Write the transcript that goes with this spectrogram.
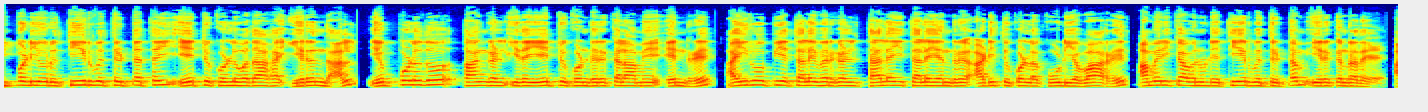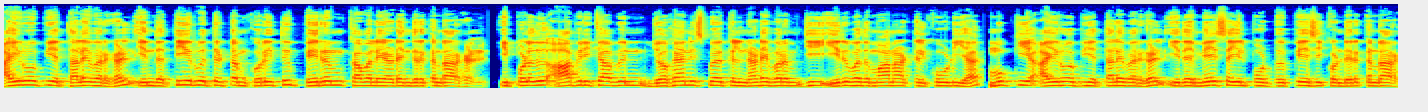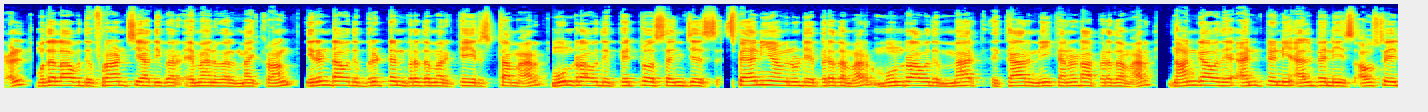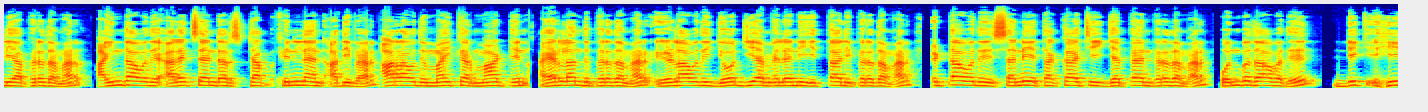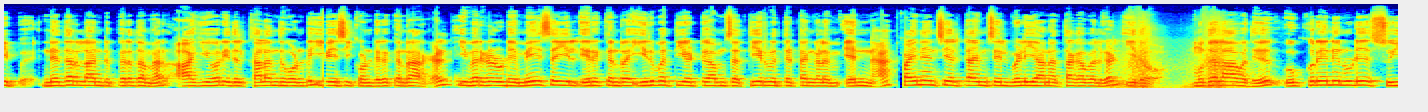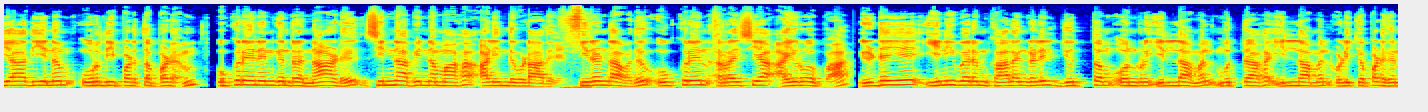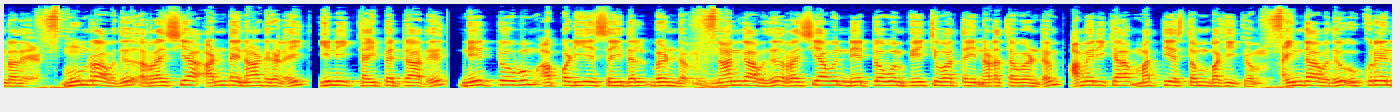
இப்படி ஒரு தீர்வு திட்டத்தை ஏற்றுக்கொள்ளுவதாக இருந்தால் எப்பொழுதோ தாங்கள் இதை ஏற்றுக்கொண்டிருக்கலாமே என்று ஐரோப்பிய தலைவர்கள் தலை தலை என்று அடித்துக் கொள்ளக்கூடியவாறு அமெரிக்காவினுடைய தீர்வு திட்டம் இருக்கின்றது. ஐரோப்பிய தலைவர்கள் இந்த தீர்வு திட்டம் குறித்து பெரும் கவலை அடைந்திருக்கின்றார்கள். இப்பொழுது ஆப்பிரிக்காவின் ஜொஹானிஸ்பர்கில் நடைபெறும் ஜி இருபது மாநாட்டில் கூடிய முக்கிய ஐரோப்பிய தலைவர்கள் இதை மேசையில் போட்டு பேசிக் கொண்டிருக்கின்றார்கள். முதலாவது பிரான்சி அதிபர் எம் எமானுவல் மேக்ராங் இரண்டாவது பிரிட்டன் பிரதமர் கெய்ர் ஸ்டமர் மூன்றாவது பெட்ரோ செஞ்சஸ் ஸ்பானியாவினுடைய பிரதமர் மூன்றாவது மார்க் கார்னி கனடா பிரதமர் நான்காவது ஆண்டனி அல்பனீஸ் ஆஸ்திரேலியா பிரதமர் ஐந்தாவது அலெக்சாண்டர் ஸ்டப் பின்லாந்து அதிபர் ஆறாவது மைக்கர் மார்டின் அயர்லாந்து பிரதமர் ஏழாவது ஜோர்ஜியா மெலனி இத்தாலி பிரதமர் எட்டாவது சனே தக்காச்சி ஜப்பான் பிரதமர் ஒன்பதாவது டிக் ஹீப் நெதர்லாந்து பிரதமர் ஆகியோர் இதில் கலந்து கொண்டு பேசிக் இருக்கின்றார்கள். இவர்களுடைய மேசையில் இருக்கின்ற இருபத்தி எட்டு அம்ச தீர்வு திட்டங்களும் என்ன? பைனான்சியல் டைம்ஸில் வெளியான தகவல்கள் இதோ. முதலாவது உக்ரைனினுடைய சுயாதீனம் உறுதிப்படுத்தப்படும். உக்ரைன் என்கின்ற நாடு சின்ன பின்னமாக அழிந்து விடாது. இரண்டாவது உக்ரைன் ரஷ்யா ஐரோப்பா இடையே இனி வரும் காலங்களில் யுத்தம் ஒன்று இல்லாமல் முற்றாக இல்லாமல் ஒழிக்கப்படுகின்றது. மூன்றாவது ரஷ்யா அண்டை நாடுகளை இனி கைப்பற்றாது. நேட்டோவும் அப்படியே செய்தல் வேண்டும். நான்காவது ரஷ்யாவும் நேட்டோவும் பேச்சுவார்த்தை நடத்த வேண்டும். அமெரிக்கா மத்தியஸ்தம் வகிக்கும். ஐந்தாவது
